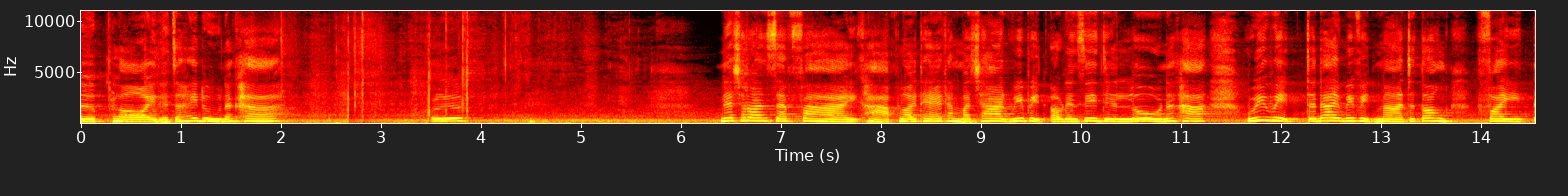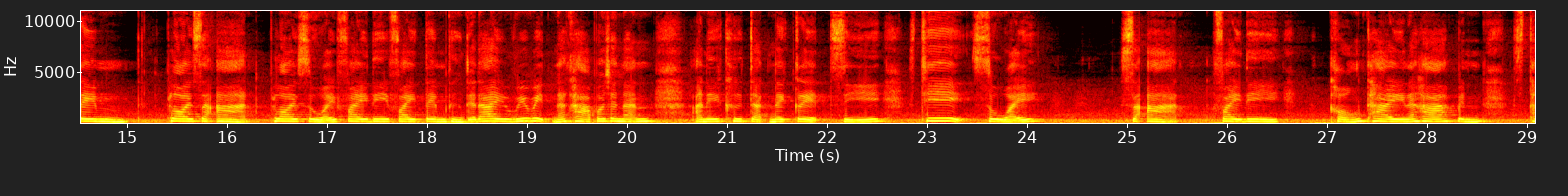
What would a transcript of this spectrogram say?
อร์พลอย เดี๋ยวจะให้ดูนะคะปึ๊บ Natural Sapphire ค่ะพลอยแท้ธรรมชาติ Vivid Orange Yellow นะคะ Vivid จะได้ Vivid มาจะต้องไฟเต็มพลอยสะอาด พลอยสวย ไฟดี ไฟเต็มถึงจะได้ Vivid นะคะ เพราะฉะนั้นอันนี้คือจัดในเกรดสีที่สวยสะอาด ไฟดีของไทยนะคะ เป็นไท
